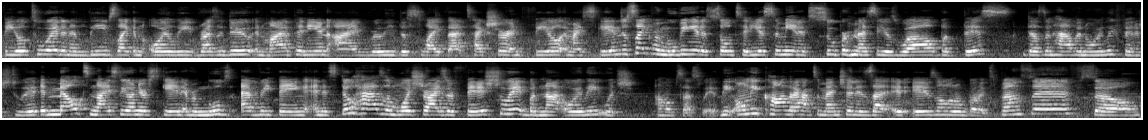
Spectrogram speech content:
feel to it and it leaves like an oily residue. In my opinion I really dislike that texture and feel in my skin. Just like removing it is so tedious to me and it's super messy as well but this doesn't have an oily finish to it. It melts nicely on your skin it removes everything and it still has a moisturizer finish to it but not oily which I'm obsessed with. The only con that I have to mention is that it is a little bit expensive so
